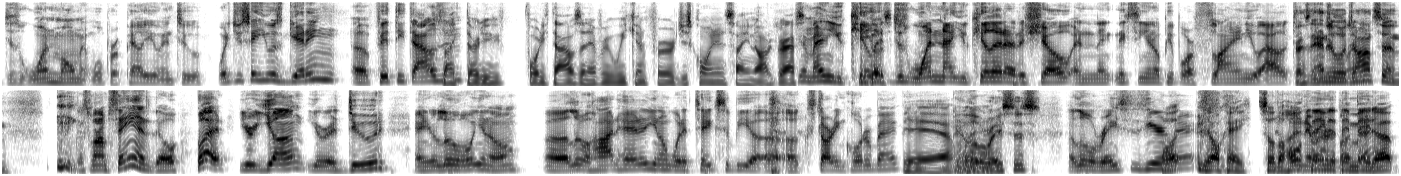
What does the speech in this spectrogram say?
Just one moment will propel you into what did you say he was getting? Uh, fifty thousand. Like 30, 40,000 every weekend for just going and signing autographs. Can you imagine you kill goes- it just one night you kill it at a show and next thing you know people are flying you out. That's give you Angela money. Johnson. That's what I'm saying though. But you're young, you're a dude, and you're a little, you know, a little hot headed. You know what it takes to be a, a, a starting quarterback. Yeah. And a little racist. A little races here Well, and there. okay. So the No, whole thing that they about made that. up,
